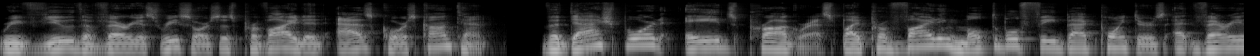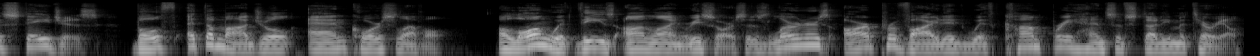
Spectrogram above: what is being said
review the various resources provided as course content. The dashboard aids progress by providing multiple feedback pointers at various stages, both at the module and course level. Along with these online resources, learners are provided with comprehensive study material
